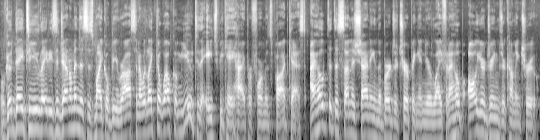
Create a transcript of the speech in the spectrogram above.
Well, good day to you, ladies and gentlemen. This is Michael B. Ross, and I would like to welcome you to the HBK High Performance Podcast. I hope that the sun is shining and the birds are chirping in your life, and I hope all your dreams are coming true.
